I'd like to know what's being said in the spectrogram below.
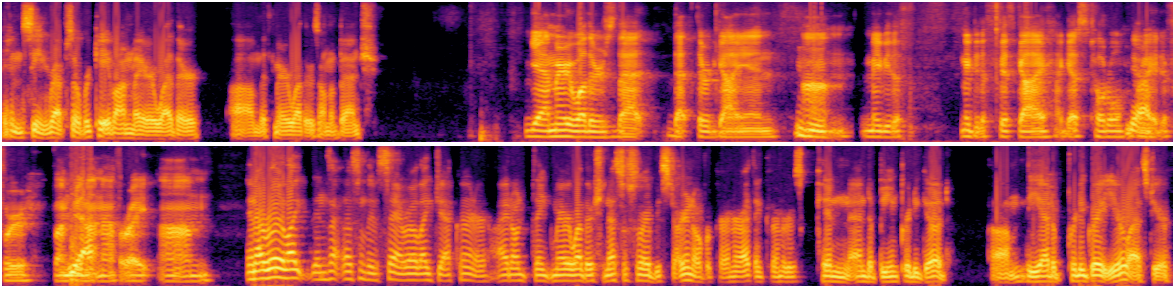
him seeing reps over Kaevon Merriweather um, if Merriweather's on the bench. Yeah, Merriweather's that that third guy in. Mhm. Um, maybe the maybe the fifth guy, I guess total. Yeah. Right, if we're if I'm doing Yeah. that math right. Um, And I really like, and that's something to say. I really like Jack Koerner. I don't think Merriweather should necessarily be starting over Koerner. I think Koerner's can end up being pretty good. Um, he had a pretty great year last year.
